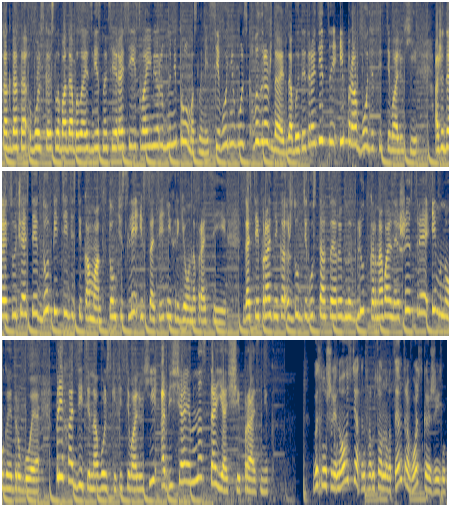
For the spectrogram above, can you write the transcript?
Когда-то Вольская Слобода была известна всей России своими рыбными промыслами. Сегодня Вольск возрождает забытые традиции и проводит фестиваль ухи. Ожидается участие до 50 команд, в том числе из соседних регионов России. Гостей праздника ждут дегустация рыбных блюд, карнавальные шествия и многое другое. Приходите на Вольский фестиваль ухи, обещаем настоящий праздник. Вы слушали новости от информационного центра «Вольская жизнь».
